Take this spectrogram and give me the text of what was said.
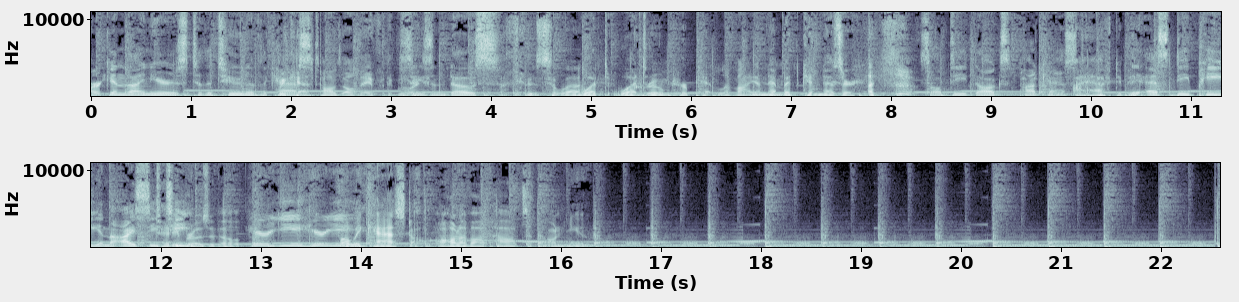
hearken thine ears to the tune of the cast. We cast pods all day for the glory. Season dose. Methuselah What? What? groomed her pet Leviathan. Nebuchadnezzar. Salty Dogs Podcast. I have to be. the SDP and the ICT. Teddy Roosevelt. Hear ye, hear ye. While we cast all of our pods upon you.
